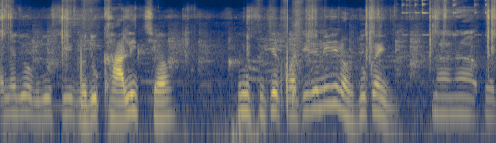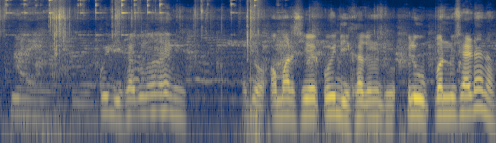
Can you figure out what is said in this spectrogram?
અને જો બધું સી બધું ખાલી જ છે. અને પિક્ચર પતી તો નહીં છે ને અડધું કંઈ. ના ના પતી નહીં કોઈ દેખાતું તો નહીં જો અમારા સિવાય કોઈ દેખાતું નથી પેલું ઉપરનું સાઈડ હે ને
